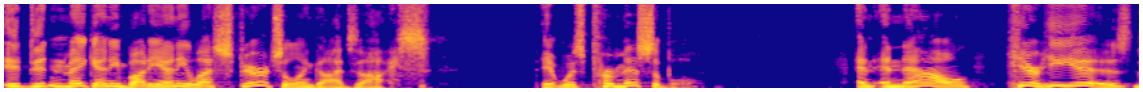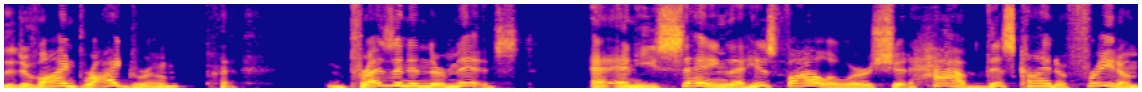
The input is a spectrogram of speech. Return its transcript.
it didn't make anybody any less spiritual in God's eyes. It was permissible. And, and now here he is, the divine bridegroom, present in their midst. And, and, he's saying that his followers should have this kind of freedom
